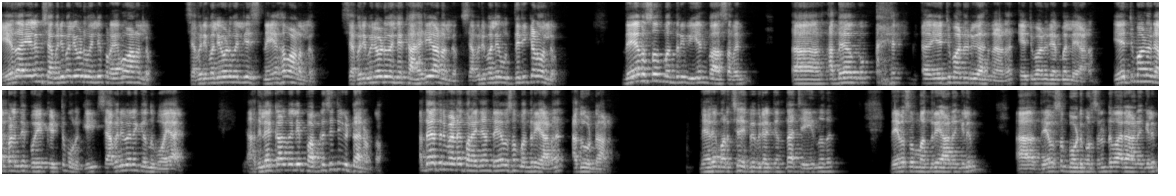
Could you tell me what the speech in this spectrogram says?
ഏതായാലും ശബരിമലയോട് വലിയ പ്രേമമാണല്ലോ. ശബരിമലയോട് വലിയ സ്നേഹമാണല്ലോ. ശബരിമലയോട് വലിയ കാര്യമാണല്ലോ. ശബരിമലയെ ഉദ്ധരിക്കണമല്ലോ. ദേവസ്വം മന്ത്രി വി. എൻ. വാസവൻ അദ്ദേഹം ഏറ്റുമാനൂരുകാരനാണ്. ഏറ്റുമാനൂർ എം. എൽ. എ. ആണ്. ഏറ്റുമാനൂർ അമ്പലത്തിൽ പോയി കെട്ടുമുറുക്കി ശബരിമലയ്ക്ക് ഒന്ന് പോയാൽ അതിനേക്കാൾ വലിയ പബ്ലിസിറ്റി കിട്ടാനുണ്ടോ? അദ്ദേഹത്തിന് വേണേൽ പറയാം ഞാൻ ദേവസ്വം മന്ത്രിയാണ് അതുകൊണ്ടാണ്. നേരെ മറിച്ച് ഇപ്പൊ ഇവരൊക്കെ എന്താ ചെയ്യുന്നത്? ദേവസ്വം മന്ത്രിയാണെങ്കിലും ദേവസ്വം ബോർഡ് പ്രസിഡന്റുമാരാണെങ്കിലും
